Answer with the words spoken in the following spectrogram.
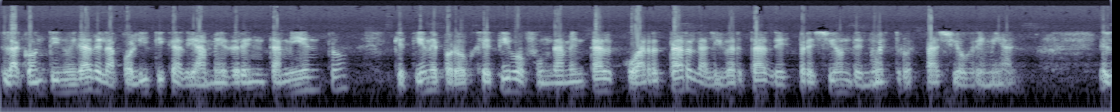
la continuidad de la política de amedrentamiento que tiene por objetivo fundamental coartar la libertad de expresión de nuestro espacio gremial. El,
